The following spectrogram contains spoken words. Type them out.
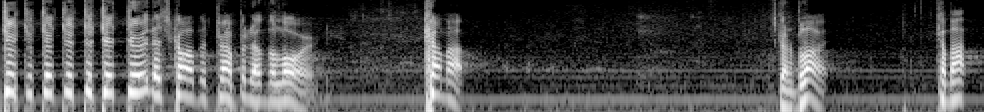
That's called the trumpet of the Lord. Come up. It's going to blow it. Come up.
